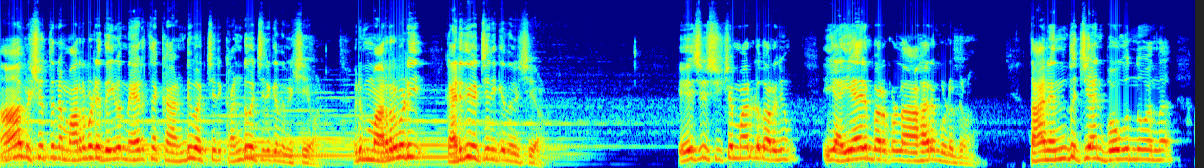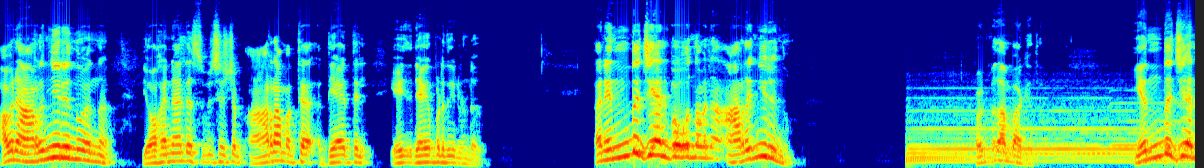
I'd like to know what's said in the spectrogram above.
ആ വിഷയത്തിന്റെ മറുപടി ദൈവം നേരത്തെ കണ്ടുവച്ചിരി കണ്ടുവച്ചിരിക്കുന്ന വിഷയമാണ്. ഒരു മറുപടി കരുതി വെച്ചിരിക്കുന്ന വിഷയമാണ്. യേശു ശിഷ്യന്മാരോട് പറഞ്ഞു ഈ അയ്യായിരം പേർക്കുള്ള ആഹാരം കൊടുക്കണം. താൻ എന്ത് ചെയ്യാൻ പോകുന്നുവെന്ന് അവൻ അറിഞ്ഞിരുന്നുവെന്ന് യോഹന്നാന്റെ സുവിശേഷം ആറാം അധ്യായത്തിൽ രേഖപ്പെടുത്തിയിട്ടുണ്ട്. താൻ എന്ത് ചെയ്യാൻ പോകുന്നു അവൻ അറിഞ്ഞിരുന്നു. ഒൻപതാം വാക്യത്തിൽ. എന്ത് ചെയ്യാൻ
